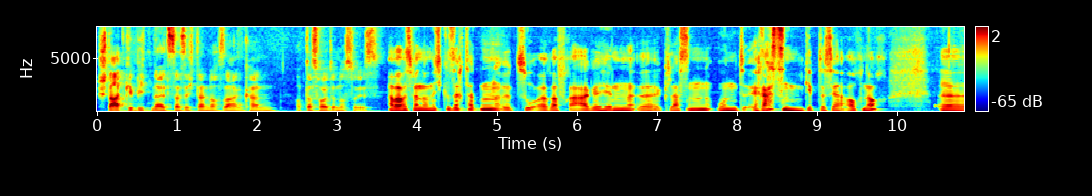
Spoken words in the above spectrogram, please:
Startgebieten, als dass ich dann noch sagen kann, ob das heute noch so ist. Aber was wir noch nicht gesagt hatten, äh, zu eurer Frage hin, äh, Klassen und Rassen gibt es ja auch noch. Äh,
